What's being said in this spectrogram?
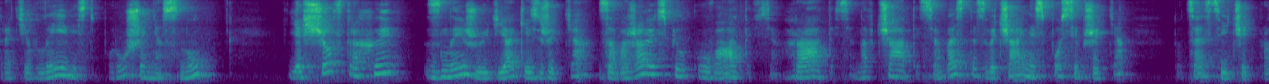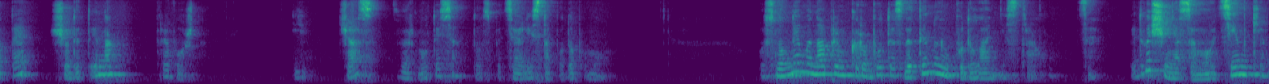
дратівливість, порушення сну, якщо страхи знижують якість життя, заважають спілкуватися, гратися, навчатися, вести звичайний спосіб життя, то це свідчить про те, що дитина тривожна. І час звернутися до спеціаліста по допомогу. Основними напрямки роботи з дитиною у подоланні страху це підвищення самооцінки,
